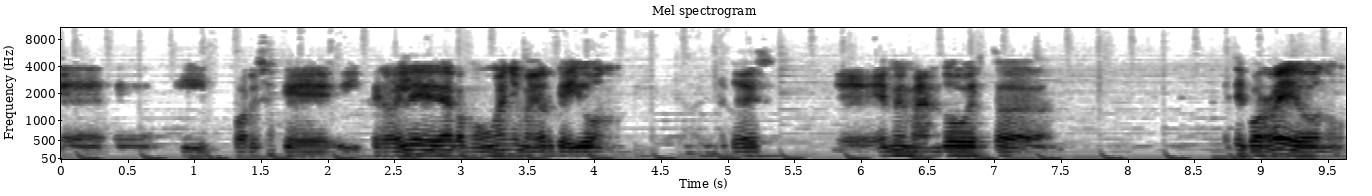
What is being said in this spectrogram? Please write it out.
Eh, y por eso es que, pero él era como un año mayor que yo, Entonces, eh, él me mandó esta, este correo, ¿no?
